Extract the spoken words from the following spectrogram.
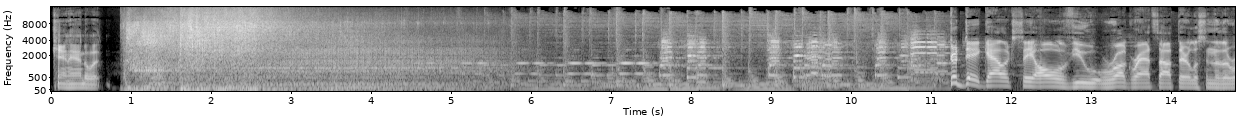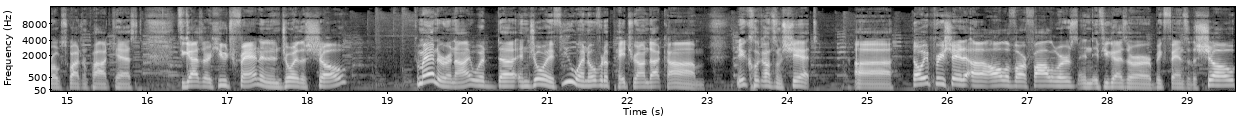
can't handle it. Good day, Galaxy, all of you rugrats out there listening to the Rogue Squadron podcast. If you guys are a huge fan and enjoy the show, Commander and I would uh, enjoy if you went over to patreon.com. You click on some shit. Uh, no, we appreciate uh, all of our followers. And if you guys are big fans of the show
